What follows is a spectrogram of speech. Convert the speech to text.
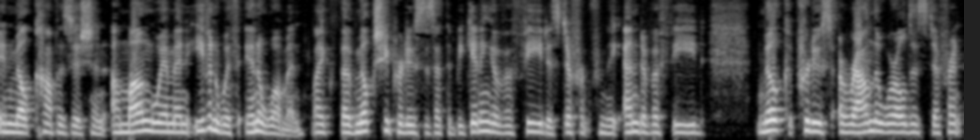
in milk composition among women, even within a woman. Like the milk she produces at the beginning of a feed is different from the end of a feed. Milk produced around the world is different.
